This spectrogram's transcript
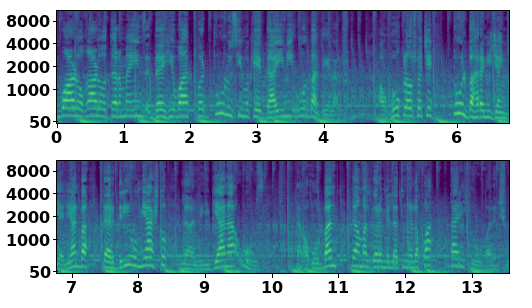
دواړو غاړو ترمنځ د هیواد په ټولو سیمو کې دایمي اوربند اعلان شو او هوکړه وشوه چې ټول بهرني جنګیالیان به تر دریو میاشتو له لیبیا نه ووځي دغه اوربند د ملګرو ملتونو لخوا تاریخي وبلل شو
